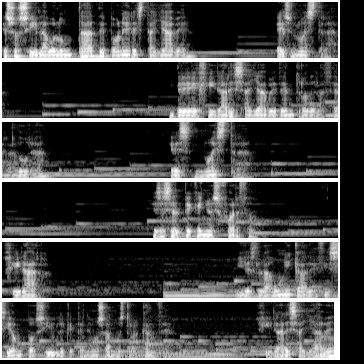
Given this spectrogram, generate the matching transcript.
Eso sí, la voluntad de poner esta llave es nuestra. De girar esa llave dentro de la cerradura es nuestra. Ese es el pequeño esfuerzo, girar. Y es la única decisión posible que tenemos a nuestro alcance. Girar esa llave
